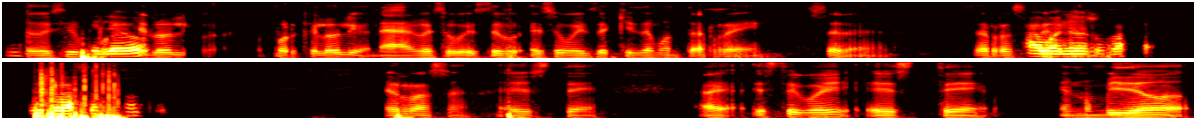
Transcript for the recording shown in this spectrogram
Te voy a decir por qué, lo, por qué lo liberaron. Nah, ese güey, ese güey es de aquí de Monterrey. Se, se respeta. Ah, bueno, es raza. Es raza, ok. Es raza. Este, este güey, este, en un video,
